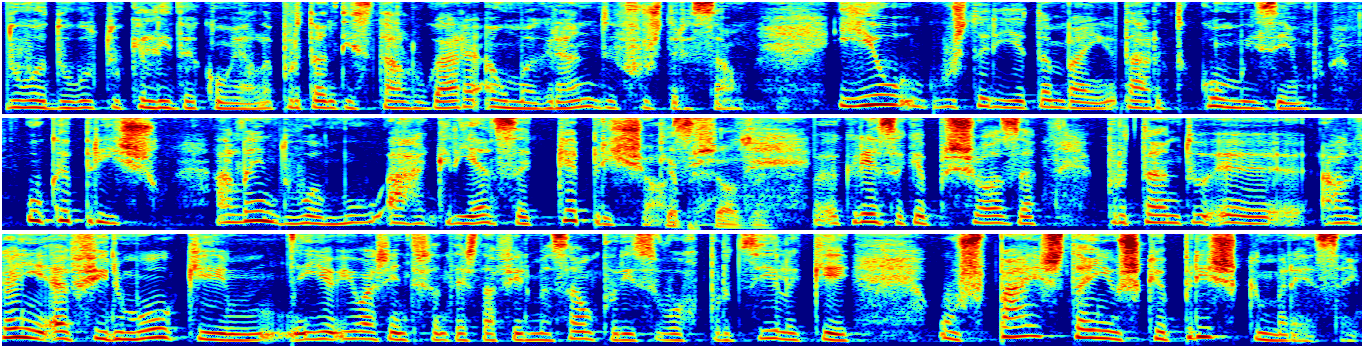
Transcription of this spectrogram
do adulto que lida com ela. Portanto, isso dá lugar a uma grande frustração. E eu gostaria também de dar como exemplo o capricho. Além do amor, há a criança caprichosa. Caprichosa. A criança caprichosa, portanto, eh, alguém afirmou que, e eu acho interessante esta afirmação, por isso vou reproduzi-la, que os pais têm os caprichos que merecem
